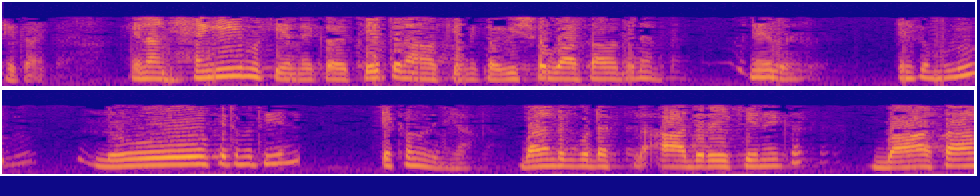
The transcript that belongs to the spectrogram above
ඒකයි. එහෙනම් හැඟීම කියන එක, චේතනාව කියන එක විශ්ව භාෂාවද නැද්ද? නේද? ඒක මුළු ලෝකෙටම තියෙන එකම විදිහක්. බලන්න පොඩ්ඩක් ආදරය කියන එක භාෂා,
